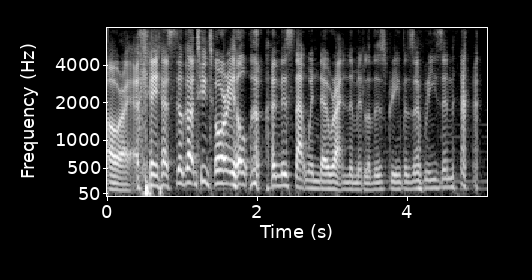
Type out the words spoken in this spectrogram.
Alright, okay, I still got tutorial. I missed that window right in the middle of the screen for some reason.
